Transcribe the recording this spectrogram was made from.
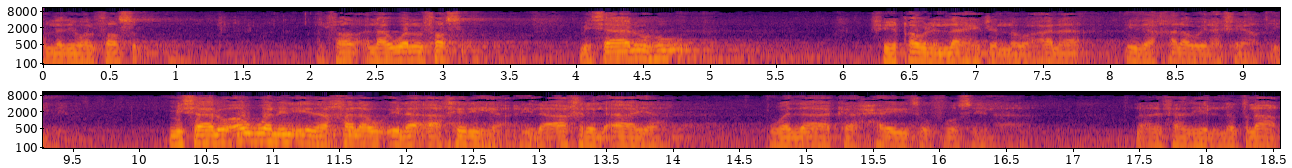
الذي هو الفصل الأول الفصل. مثاله في قول الله جل وعلا إذا خلوا إلى شياطينهم مثال أول إذا خلوا إلى آخرها إلى آخر الآية. وذاك حيث فصل. الألف هذه الإطلاق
